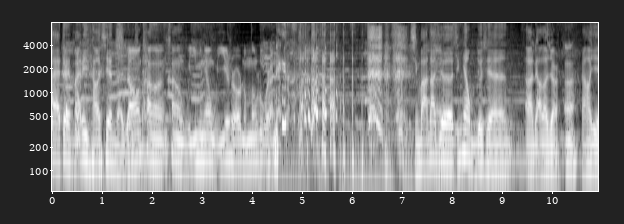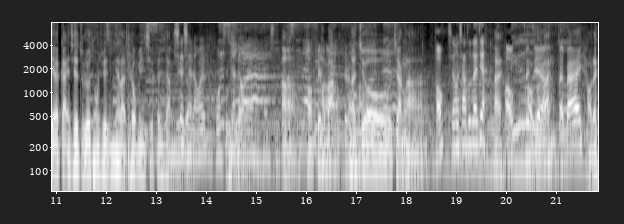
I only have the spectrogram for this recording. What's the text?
哎，对，埋了一条线的，然后看看看看五一明年五一的时候。能不能录上这个？行吧，那就今天我们就先呃聊到这儿。嗯，然后也感谢主流同学今天来陪我们一起分享这个。谢谢两位主播，今天聊的也很开心啊。好，非常好吧，非常那就这样啦。好，希望下次再见。哎，好，再见，拜拜，好嘞。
